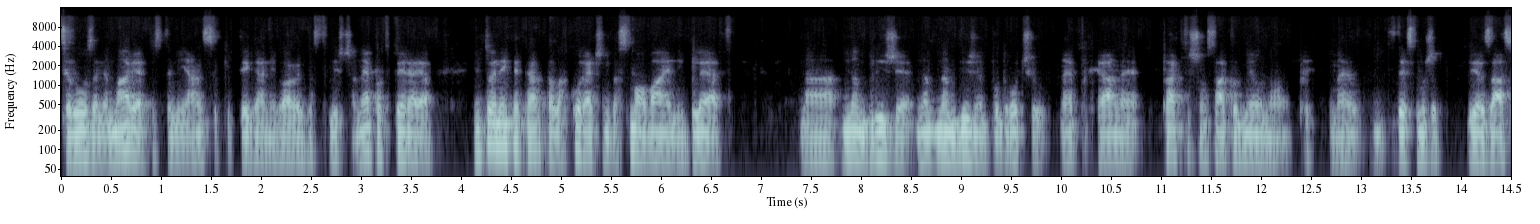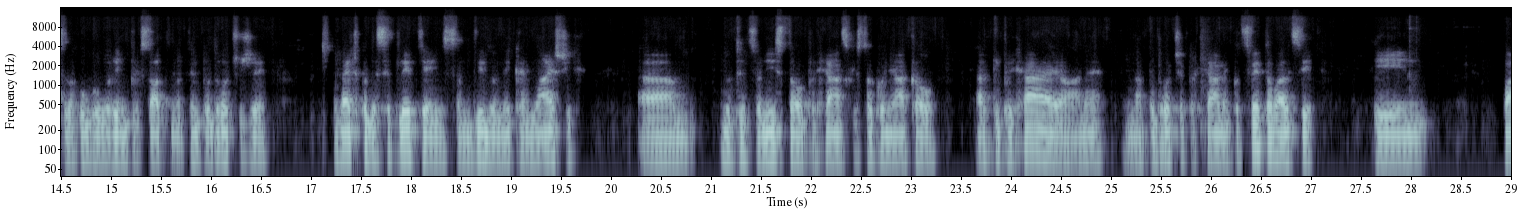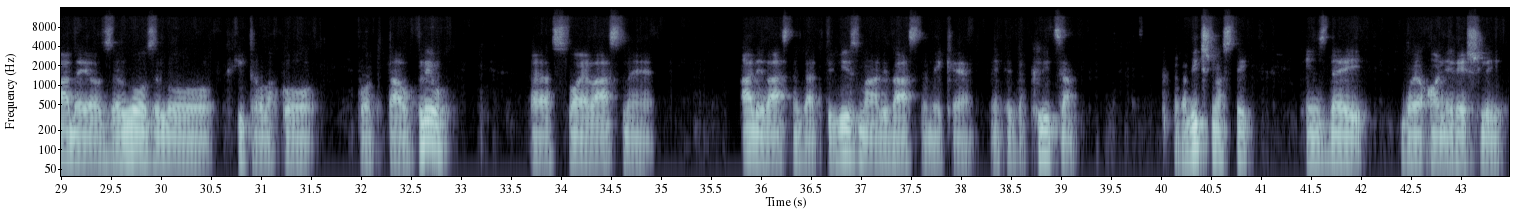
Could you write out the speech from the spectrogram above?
celo zanemarja tiste nijanse, ki tega njegovega stališča ne podpirajo. In to je nekaj, kar pa lahko rečem, da smo vajeni gledati na nam, bliže, nam, nam bližjem področju ne, prehrane, praktično vsakodnevno. Ne. Zdaj smo že, jaz zase lahko govorim, prisotni na tem področju že več kot desetletje in sem videl nekaj mlajših um, nutricionistov, prehranskih strokovnjakov, ki prihajajo ne, na področje prehrane kot svetovalci in padajo zelo, zelo hitro pod ta vpliv uh, svoje lastne ali lastnega aktivizma ali lastne neke, nekega klica pravičnosti in zdaj bojo oni rešili.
